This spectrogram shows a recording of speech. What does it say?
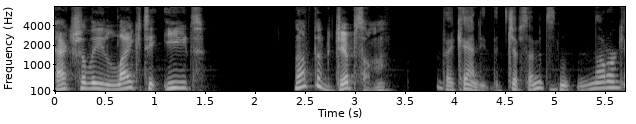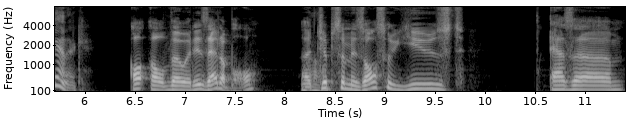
actually like to eat not the gypsum, They can't eat the gypsum. It's not organic. al- although it is edible. Uh, Gypsum is also used as a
